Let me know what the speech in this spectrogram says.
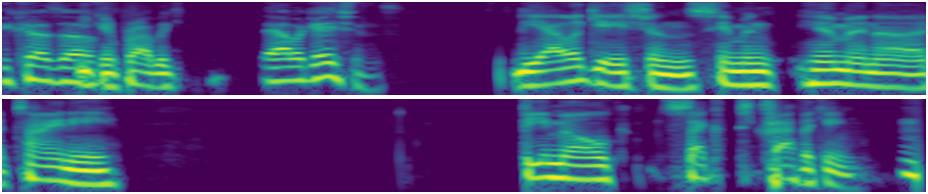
Because of You can probably the allegations. the allegations, him and him and uh Tiny female sex trafficking. I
